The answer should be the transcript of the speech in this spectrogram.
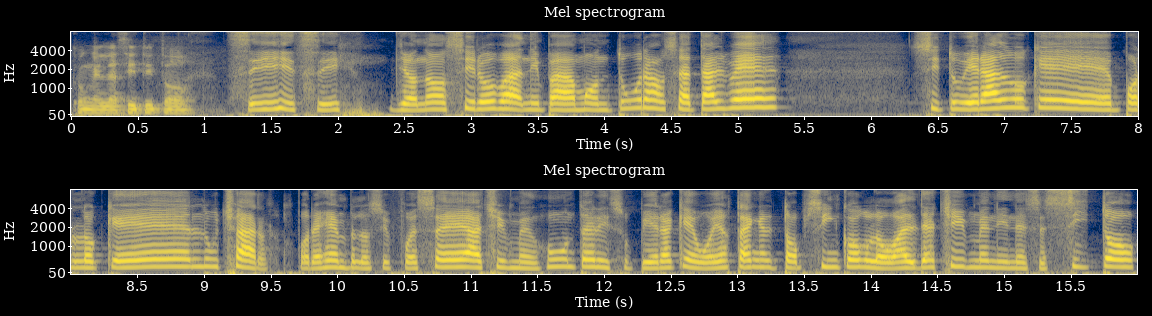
con el lacito y todo. Sí, sí. Yo no sirvo ni para montura, o sea, tal vez si tuviera algo que por lo que luchar, por ejemplo, si fuese Achievement Hunter y supiera que voy a estar en el top 5 global de Achievement y necesito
